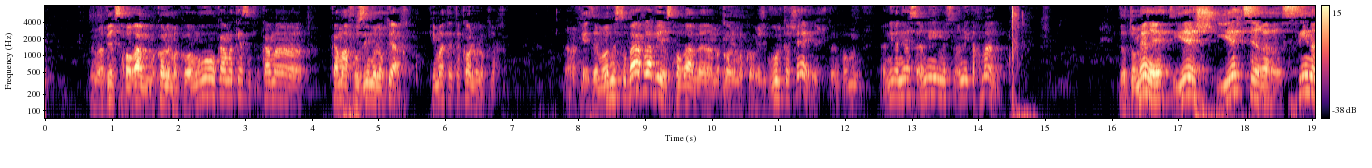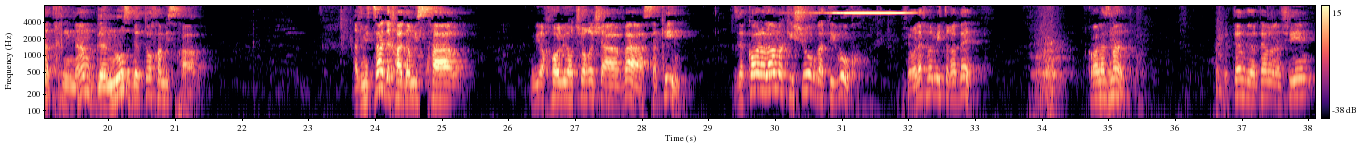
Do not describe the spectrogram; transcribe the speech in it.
ומעביר סחורה ממקום למקום, הוא כמה כסף, כמה, כמה אחוזים הוא לוקח. כמעט את הכל הוא לוקח. אוקיי, זה מאוד מסובך להעביר סחורה מהמקום למקום, יש גבול קשה, יש... אני, אני, אני, אני תחמן. זאת אומרת, יש יצר שנאת חינם גנוז בתוך המסחר. אז מצד אחד המסחר הוא יכול להיות שורש האהבה, עסקים. זה כל עולם הקישור והתיווך, שהולך ומתרבה כל הזמן. יותר ויותר אנשים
